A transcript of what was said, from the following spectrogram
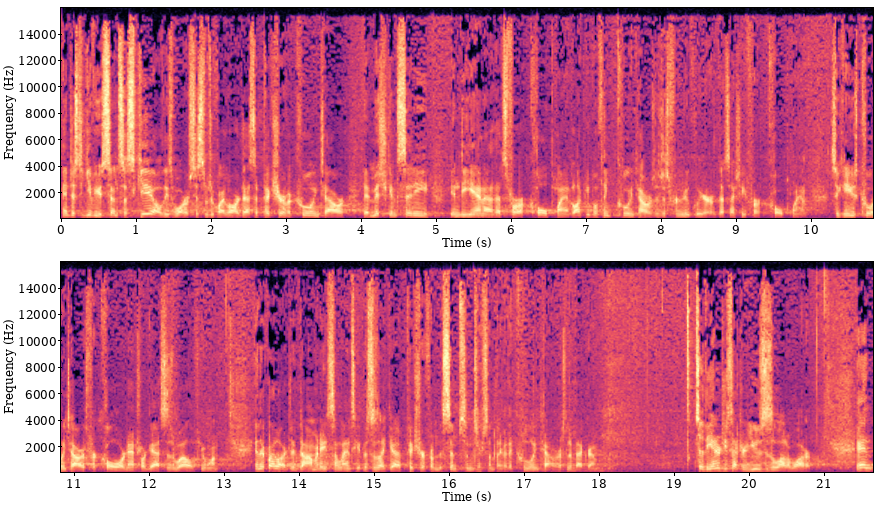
And just to give you a sense of scale, these water systems are quite large. That's a picture of a cooling tower at Michigan City, Indiana. That's for a coal plant. A lot of people think cooling towers are just for nuclear. That's actually for a coal plant. So you can use cooling towers for coal or natural gas as well if you want. And they're quite large. It dominates the landscape. This is like a picture from The Simpsons or something with the cooling towers in the background. So the energy sector uses a lot of water. And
